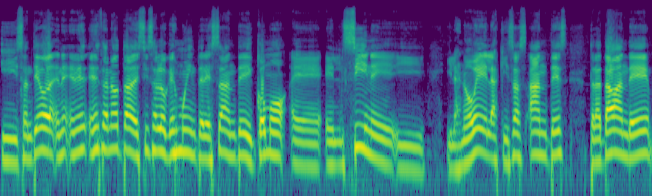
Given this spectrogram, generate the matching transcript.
Y Santiago, en, esta nota decís algo que es muy interesante y cómo eh, el cine y, las novelas, quizás antes, trataban de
